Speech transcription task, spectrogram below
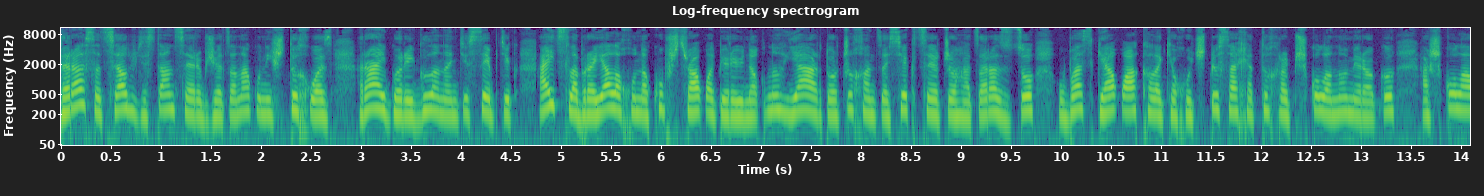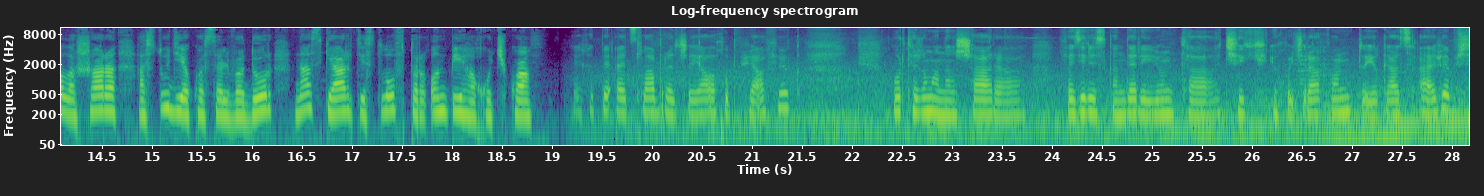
Дара асоциалтә дистанциа рыбжьаҵаны акәын ишҭыхуаз, рааигәара игылан антисептик. Аицлабра иалахәын ақәыԥшцәа Аҟәатәи рыҩнаҟны иаарту аҿыханҵа секциаҿы аҵара зҵо убасгьы Аҟәа ақалақь ахәыҷтәы сахьаҭыхратә школа номер акы, ашкол алашара, астудиақәа Сальвадор, насгьы артист лофтр ილყონპი ჰახუჩქვა ეხეთბე აიცლაბრაჭე ალხუფშაფიკ ორთერმანან შარა ფაზილი სკანდერი იუმთა ჩიქ იხუჭრაყონტ იგაც აჟებს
